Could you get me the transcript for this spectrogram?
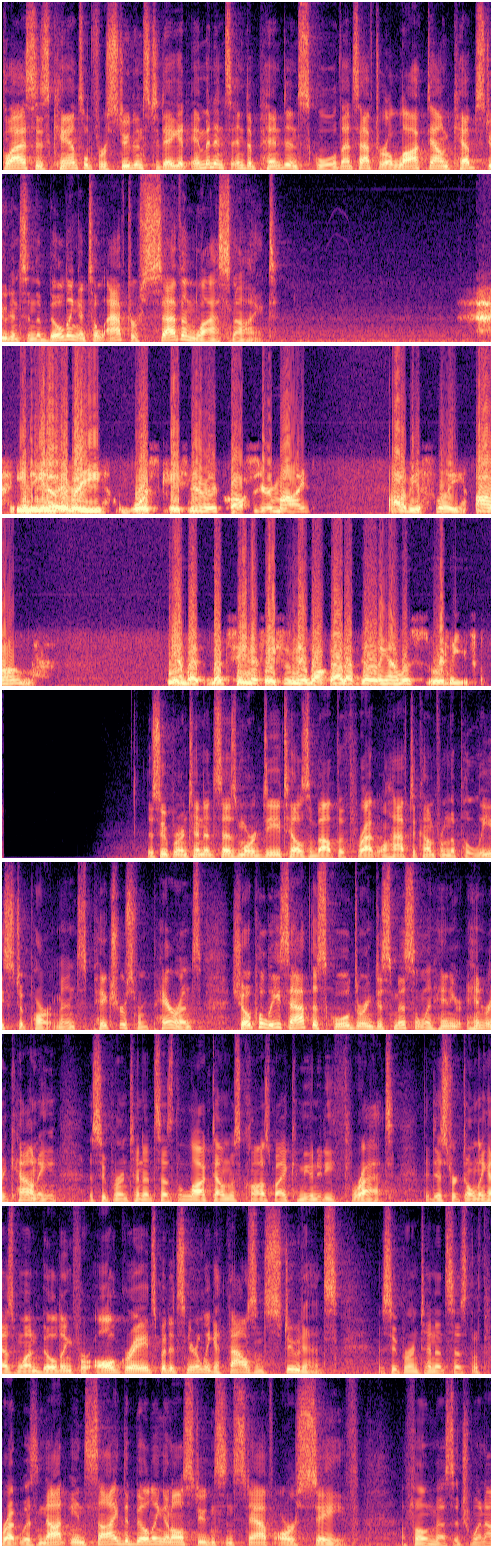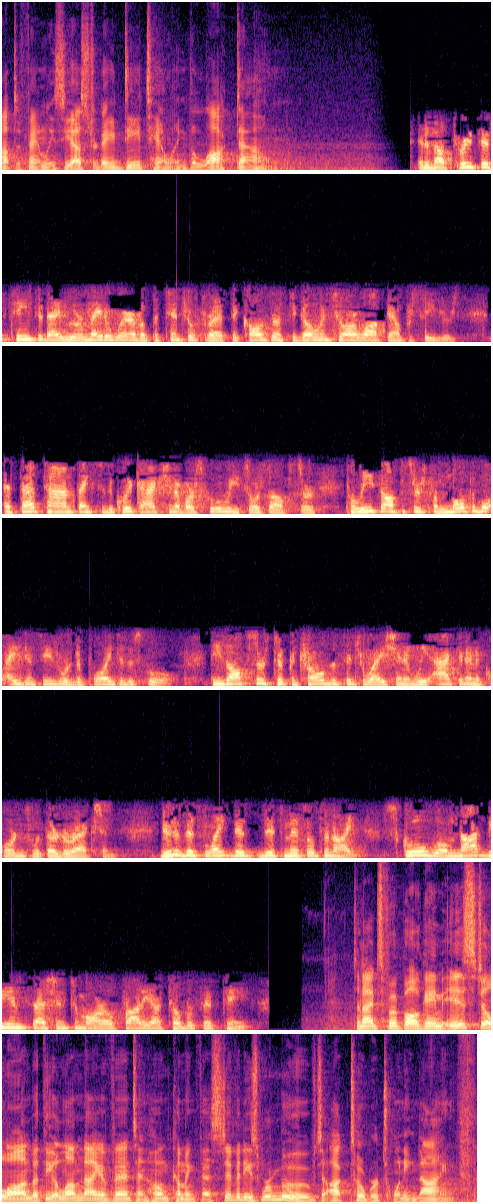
Class is canceled for students today at Eminence Independent School. That's after a lockdown kept students in the building until after 7 last night. You know, you know every worst case scenario crosses your mind, obviously. Um, you know, but, but seeing their faces when they walked out of that building, I was relieved. The superintendent says more details about the threat will have to come from the police department. Pictures from parents show police at the school during dismissal in Henry County. The superintendent says the lockdown was caused by a community threat. The district only has one building for all grades, but it's nearly a thousand students. The superintendent says the threat was not inside the building and all students and staff are safe. A phone message went out to families yesterday detailing the lockdown. At about 3.15 today, we were made aware of a potential threat that caused us to go into our lockdown procedures. At that time, thanks to the quick action of our school resource officer, police officers from multiple agencies were deployed to the school. These officers took control of the situation and we acted in accordance with their direction. Due to this late di dismissal tonight, school will not be in session tomorrow, Friday, October 15th. Tonight's football game is still on, but the alumni event and homecoming festivities were moved to October 29th.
